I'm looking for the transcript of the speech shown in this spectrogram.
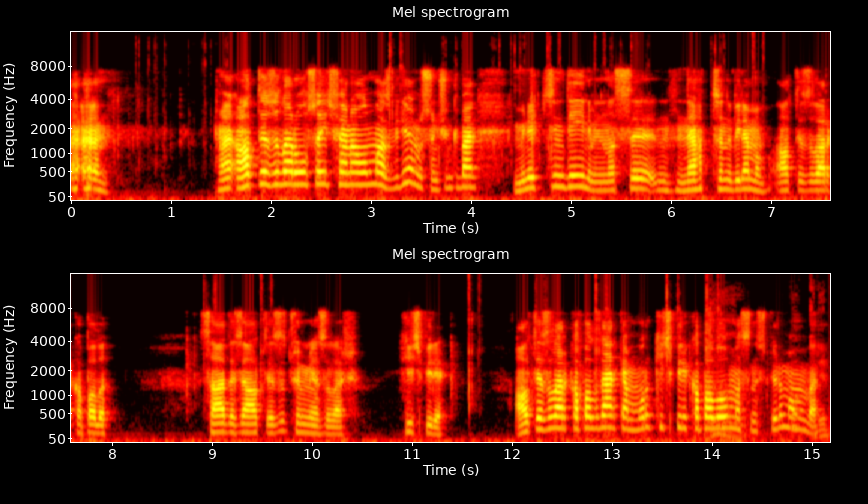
Ha, altyazılar olsa hiç fena olmaz biliyor musun? Çünkü ben müneccim değilim. Nasıl ne yaptığını bilemem. Altyazılar kapalı. Sadece altyazı tüm yazılar. Hiçbiri. Altyazılar kapalı derken moruk hiçbiri kapalı olmasın istiyorum ama ben.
